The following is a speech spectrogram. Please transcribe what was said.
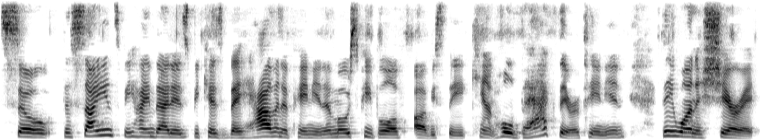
So the science behind that is because they have an opinion, and most people obviously can't hold back their opinion, they want to share it.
